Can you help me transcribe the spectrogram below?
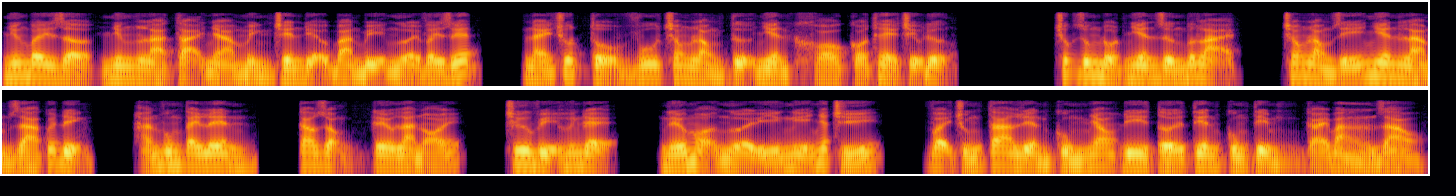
nhưng bây giờ nhưng là tại nhà mình trên địa bàn bị người vây giết này chút tổ vu trong lòng tự nhiên khó có thể chịu đựng. Trúc dung đột nhiên dừng bước lại, trong lòng dĩ nhiên làm ra quyết định, hắn vung tay lên, cao giọng kêu la nói, chư vị huynh đệ, nếu mọi người ý nghĩ nhất trí, vậy chúng ta liền cùng nhau đi tới tiên cung tìm cái bàn giao.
